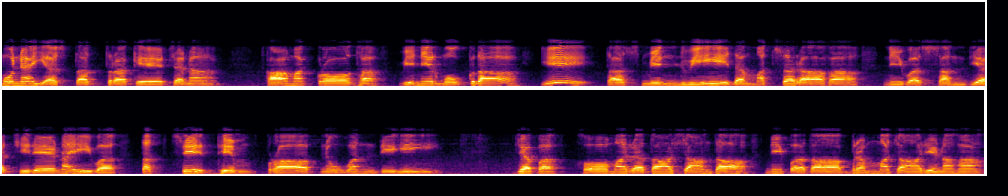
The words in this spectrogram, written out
मुनयस्तत्र केचन। कामक्रोधविनिर्मुक्ता ये तस्मिन्वीदमत्सराः निवसन्ध्यचिरेणैव तत्सिद्धिं प्राप्नुवन्ति। जप होमरता शान्ता निपता ब्रह्मचारिणः।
